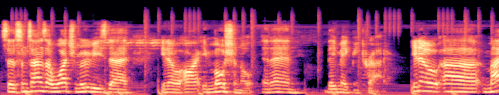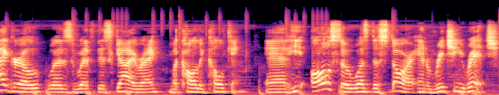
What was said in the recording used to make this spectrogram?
So sometimes I watch movies that, you know, are emotional and then they make me cry. You know, uh, my girl was with this guy, right? Macaulay Culkin. And he also was the star in Richie Rich,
